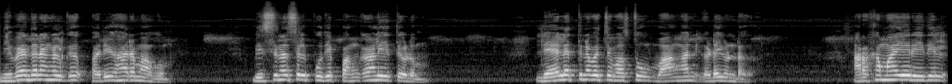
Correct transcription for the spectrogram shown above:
നിവേദനങ്ങൾക്ക് പരിഹാരമാകും. ബിസിനസ്സിൽ പുതിയ പങ്കാളിയെ തേടും. ലേലത്തിന് വെച്ച വസ്തു വാങ്ങാൻ ഇടയുണ്ട്. അർഹമായ രീതിയിൽ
